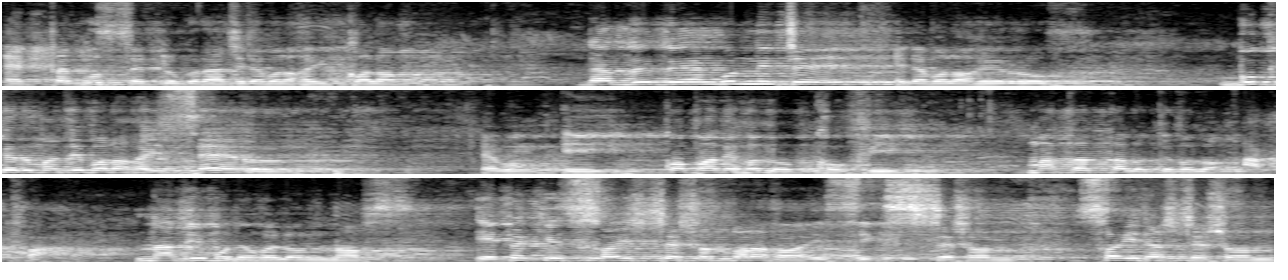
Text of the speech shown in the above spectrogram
একটা গুস্তের টুকরা আছে এটা বলা হয় কলম। ডান দুই দুই আঙ্গুল নিচে এটা বলা হয় রুহ। বুকের মাঝে বলা হয় স্যার। এবং এই কপালে হলো খফি মাথার তালুতে হলো আকফা নাভি মনে হলো নফস। এটাকে ছয় স্টেশন বলা হয় সিক্স স্টেশন ছয়টা স্টেশন।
